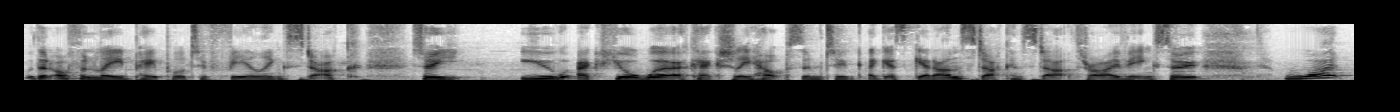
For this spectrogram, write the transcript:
that often lead people to feeling stuck. So, you your work actually helps them to, I guess, get unstuck and start thriving. So, what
